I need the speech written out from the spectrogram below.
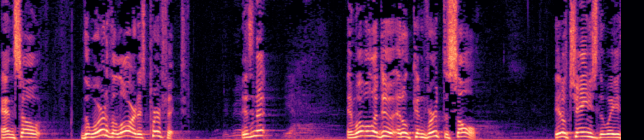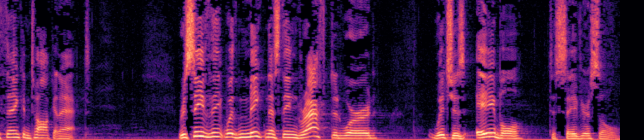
And so the word of the Lord is perfect, Amen. isn't it? Yes. And what will it do? It'll convert the soul, it'll change the way you think and talk and act. Receive the, with meekness the engrafted word, which is able to save your soul.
